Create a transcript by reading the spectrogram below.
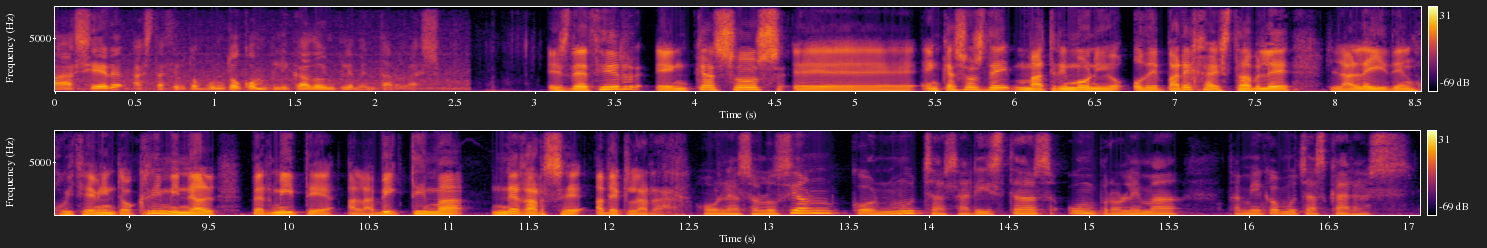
va a ser hasta cierto punto complicado implementarlas. Es decir, en casos, eh, en casos de matrimonio o de pareja estable, la ley de enjuiciamiento criminal permite a la víctima negarse a declarar. Una solución con muchas aristas, un problema también con muchas caras.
